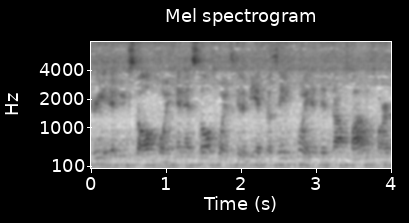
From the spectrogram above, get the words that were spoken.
create a new stall point, and that stall point is going to be at the same point at the top bottom part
